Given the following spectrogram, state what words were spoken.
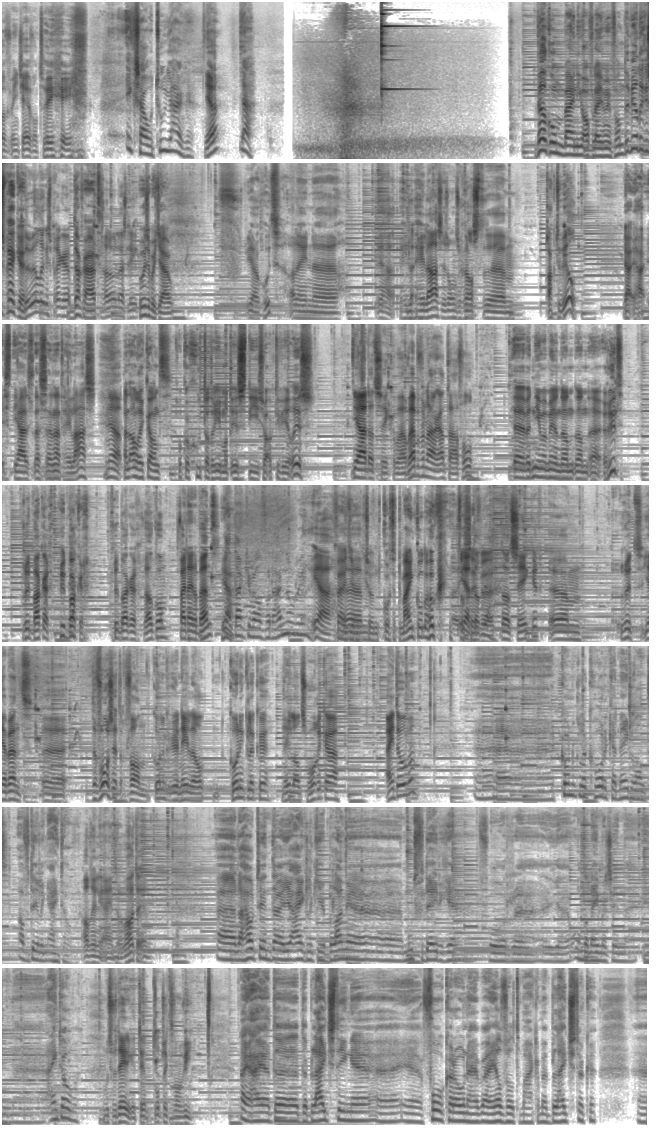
Wat vind jij van 2G? Ik zou het toejuichen. Ja? Ja. Welkom bij een nieuwe aflevering van De Wilde Gesprekken. De wilde gesprekken. Dag Aard, Hallo Leslie. hoe is het met jou? Ja, goed. Alleen, eh, ja, hela- helaas is onze gast ehm, actueel. Ja, ja, is, ja dat is inderdaad helaas. Ja. Aan de andere kant ook wel goed dat er iemand is die zo actueel is. ja, dat is zeker waar. We hebben vandaag aan tafel Eh met niemand minder dan, dan eh, Ruud. Ruud Bakker. Ruud Bakker. Ruud Bakker, welkom. Fijn dat je er bent. Ja, Ja. dankjewel voor de uitnodiging. Ja, fijn dat je op zo'n korte termijn kon ook. Dat ja, dat, even, dat zeker. Ehm, Ruud, jij bent eh, de voorzitter van Koninklijke, Nederland, Koninklijke Nederlands Horeca Eindhoven, Eh, Koninklijk Horeca Nederland, afdeling Eindhoven. afdeling Eindhoven. Wat houdt dat in? Eh dat houdt in dat je eigenlijk je belangen eh, moet verdedigen voor eh, je ondernemers in, in eh, Eindhoven. Moet verdedigen ten ten opzichte van wie? Nou ja, de, de beleidsdingen. eh, eh, voor corona hebben wij heel veel te maken met beleidstukken. eh,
